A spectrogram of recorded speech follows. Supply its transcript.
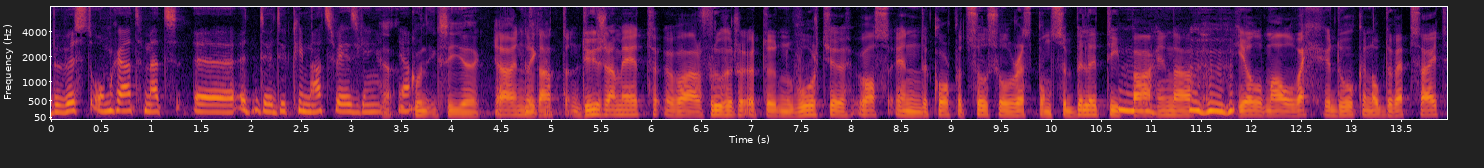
bewust omgaat met de, de klimaatswijzigingen. Ja, ja. Koen, ik zie je. Ja, inderdaad. Duurzaamheid, waar vroeger het een woordje was in de corporate social responsibility die mm. pagina mm-hmm. helemaal weggedoken op de website,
